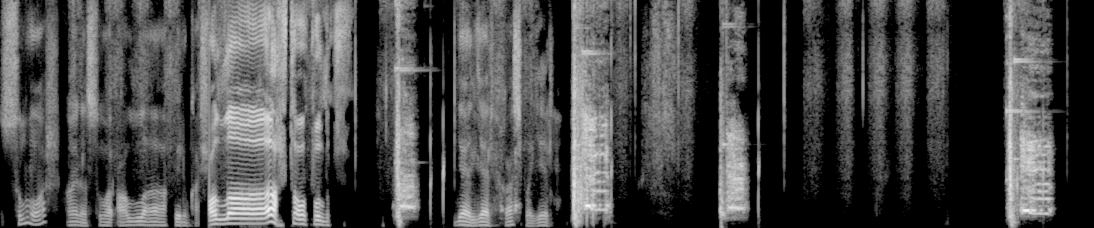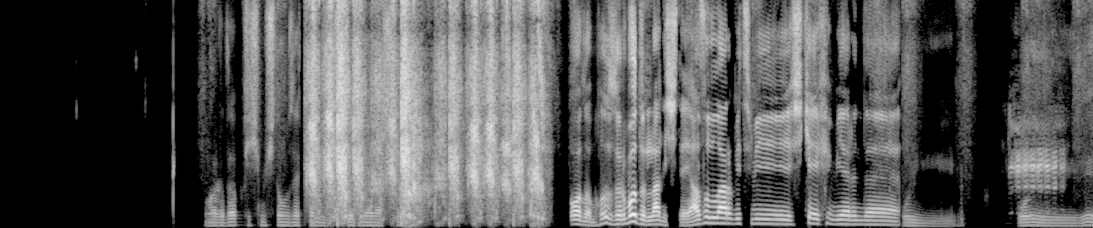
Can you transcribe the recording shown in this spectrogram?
su mu var? Aynen su var. Allah benim kaç. Allah tavuk bulduk. Gel gel kaçma gel. Bu arada pişmiş domuz etlerini tüketmeye başlıyorum. Oğlum huzur budur lan işte. Yazılar bitmiş. Keyfim yerinde. Uy. Uy.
